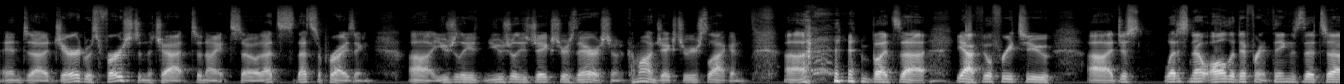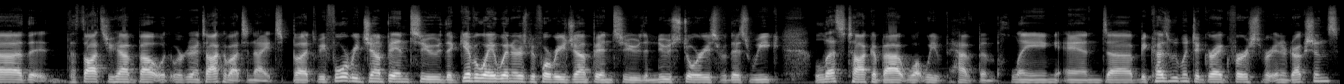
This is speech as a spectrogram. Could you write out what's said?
and uh, Jared was first in the chat tonight, so that's that's surprising. Uh, usually, usually Jakester's there, so come on, Jakester, you're slacking. Uh, but uh, yeah, feel free to uh, just let us know all the different things that uh, the, the thoughts you have about what we're going to talk about tonight. But before we jump into the giveaway winners, before we jump into the news stories for this week, let's talk about what we have been playing. And uh, because we went to Greg first for introductions,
